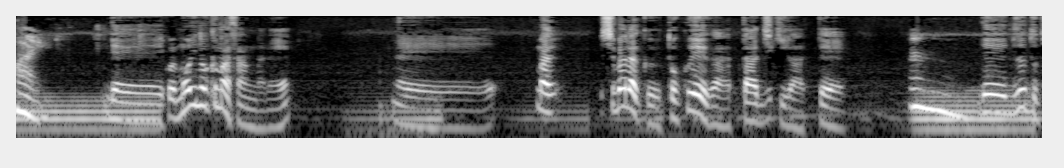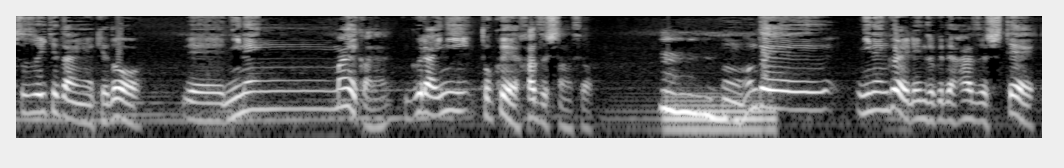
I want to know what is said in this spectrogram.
はい。で、これ森の熊さんがね、えー、まあ、しばらく特営があった時期があって、うん。で、ずっと続いてたんやけど、で、2年前かなぐらいに特営外したんですよ。うん。うん。ほんで、2年ぐらい連続で外して、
